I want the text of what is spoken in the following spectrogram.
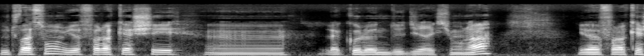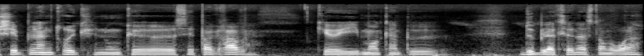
De toute façon, il va falloir cacher euh, la colonne de direction là. Il va falloir cacher plein de trucs. Donc c'est pas grave qu'il manque un peu de Blackson à cet endroit là.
